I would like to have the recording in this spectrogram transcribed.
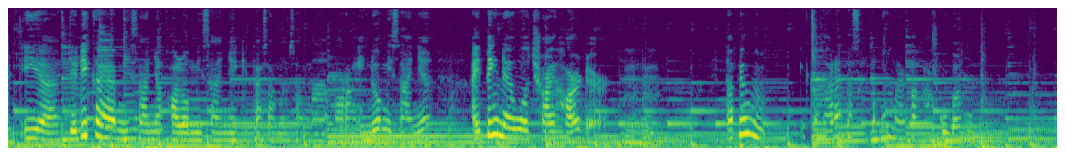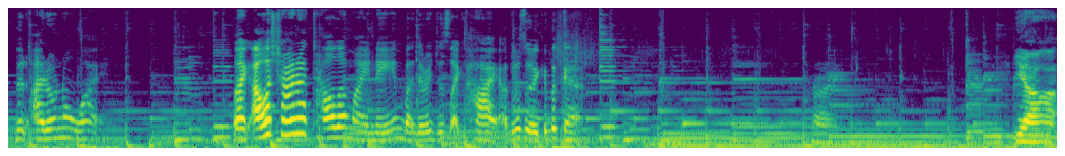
lagi. iya jadi kayak misalnya kalau misalnya kita sama-sama orang Indo misalnya I think they will try harder. Mhm. tapi kemarin pas ketemu mereka kaku banget. Dan I don't know why. Like I was trying to tell them my name but they were just like hi. Terus udah gitu kayak Right. Ya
